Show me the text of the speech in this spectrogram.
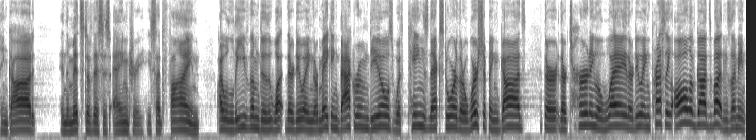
And God, in the midst of this, is angry. He said, Fine, I will leave them to what they're doing. They're making backroom deals with kings next door. They're worshiping gods. They're, they're turning away. They're doing, pressing all of God's buttons. I mean,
